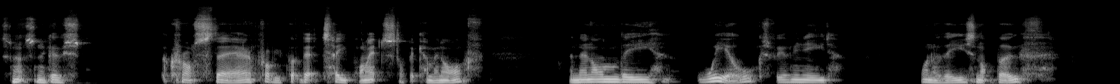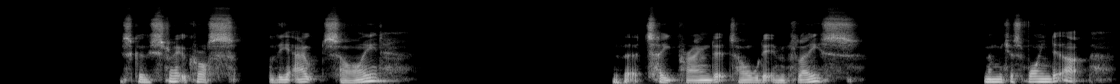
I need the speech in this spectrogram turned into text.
So that's going to go across there, probably put a bit of tape on it to stop it coming off. And then on the wheel, because we only need one of these, not both, just go straight across the outside. A bit of tape around it to hold it in place. And then we just wind it up.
